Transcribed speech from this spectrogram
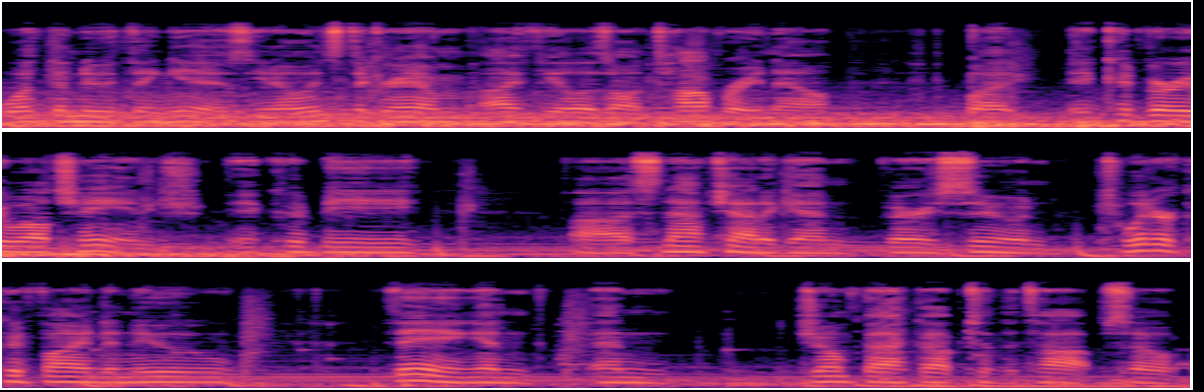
what the new thing is. You know, Instagram, I feel, is on top right now but it could very well change. It could be uh, Snapchat again very soon. Twitter could find a new thing and and jump back up to the top. So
